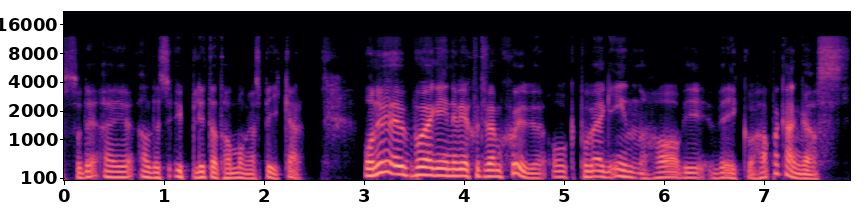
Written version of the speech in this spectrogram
Så det är ju alldeles ypperligt att ha många spikar. Och nu är vi på väg in i V75 7 och på väg in har vi Veiko Hapakangas.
